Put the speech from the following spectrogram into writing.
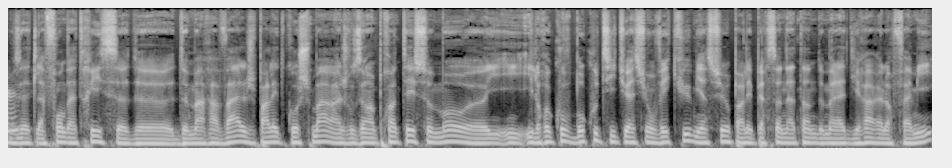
Vous êtes la fondatrice de, Maraval. Je parlais de cauchemar, hein. je vous ai emprunté ce mot. Euh, il, recouvre beaucoup de situations vécues, bien sûr, par les personnes atteintes de maladies rares et leurs familles.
